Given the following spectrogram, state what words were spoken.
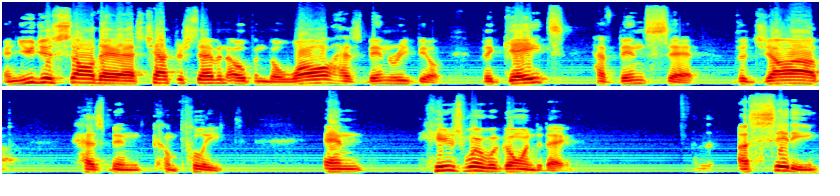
and you just saw there as chapter 7 opened, the wall has been rebuilt. The gates have been set. The job has been complete. And here's where we're going today a city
